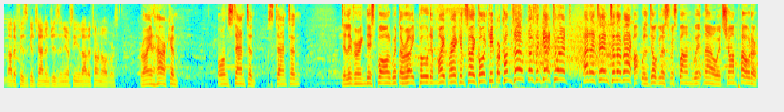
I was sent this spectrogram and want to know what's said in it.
lot of physical challenges, and you're seeing a lot of turnovers. Ryan Harkin on Stanton. Stanton delivering this ball with the right boot. It might break inside. Goalkeeper comes out, doesn't get to it, and it's into the back. What will Douglas respond with now? It's Sean Powter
